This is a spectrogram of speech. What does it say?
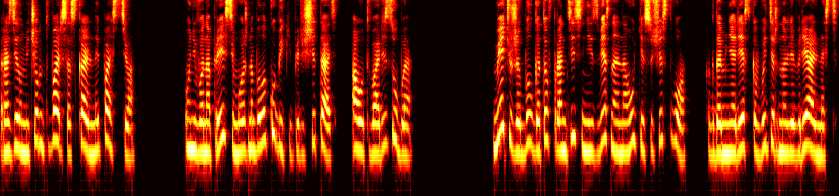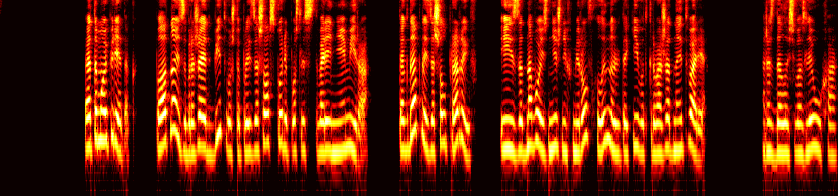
разил мечом тварь со скальной пастью. У него на прессе можно было кубики пересчитать, а у твари зубы. Меч уже был готов пронзить неизвестное науке существо, когда меня резко выдернули в реальность. Это мой предок. Полотно изображает битву, что произошла вскоре после сотворения мира. Тогда произошел прорыв, и из одного из нижних миров хлынули такие вот кровожадные твари. Раздалось возле уха.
